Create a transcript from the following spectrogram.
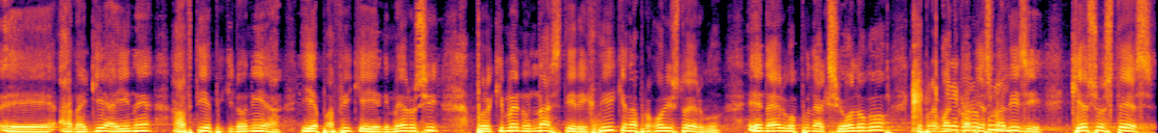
ε, αναγκαία είναι αυτή η επικοινωνία, η επαφή και η ενημέρωση προκειμένου να στηριχθεί και να προχωρήσει το έργο. Ένα έργο που είναι αξιόλογο και πραγματικά διασφαλίζει και σωστές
